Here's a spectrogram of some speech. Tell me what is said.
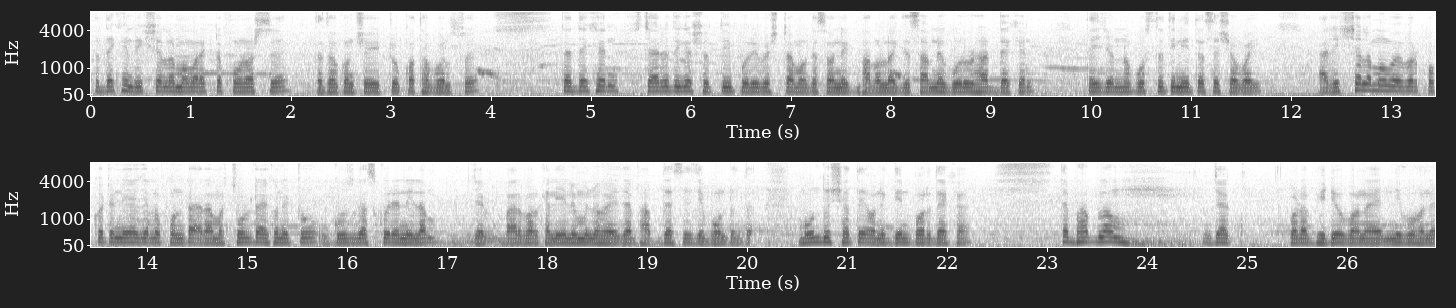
তো দেখেন রিক্সাওয়ালার মামার একটা ফোন আসছে তো তখন সে একটু কথা বলছে। তা দেখেন চারিদিকে সত্যি পরিবেশটা আমার কাছে অনেক ভালো লাগছে। সামনে গরুর হাট দেখেন তাই জন্য প্রস্তুতি নিতেছে সবাই। আর রিক্সাওয়ালা মামা এবার পকেটে নিয়ে গেল ফোনটা, আর আমার চুলটা এখন একটু গুছগাছ করে নিলাম, যে বারবার খালি এলোমেলো হয়ে যায়, ভাবতেছি যে বন্ধু বন্ধুর সাথে অনেক দিন পর দেখা। তা ভাবলাম, যাক, কটা ভিডিও বানায় নিব হনে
